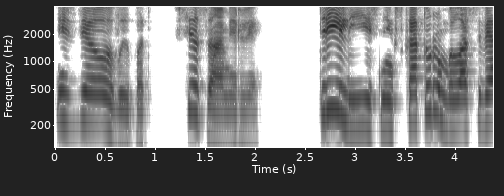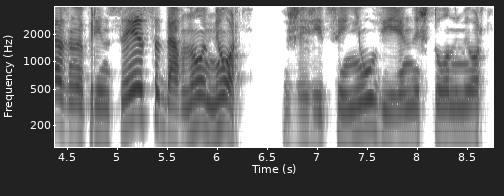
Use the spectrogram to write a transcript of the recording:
и сделал выпад. Все замерли. Трилистник, с которым была связана принцесса, давно мертв. Жрецы не уверены, что он мертв.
